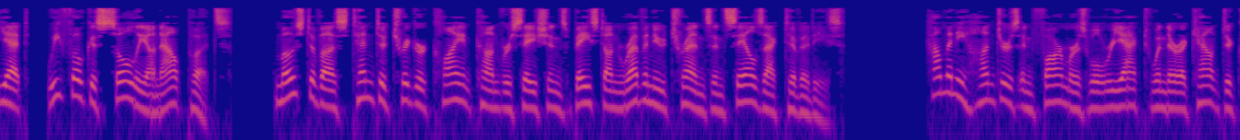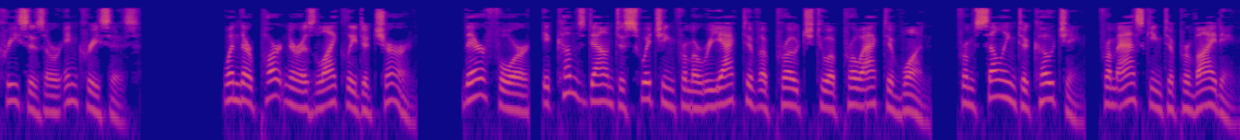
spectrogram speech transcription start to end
Yet, we focus solely on outputs. Most of us tend to trigger client conversations based on revenue trends and sales activities. How many hunters and farmers will react when their account decreases or increases? When their partner is likely to churn? Therefore, it comes down to switching from a reactive approach to a proactive one, from selling to coaching, from asking to providing.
